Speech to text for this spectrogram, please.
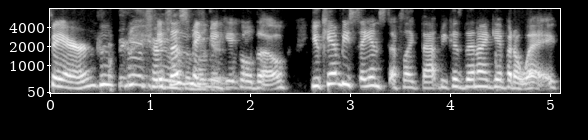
fair. It does make me giggle though. You can't be saying stuff like that because then I give it away.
